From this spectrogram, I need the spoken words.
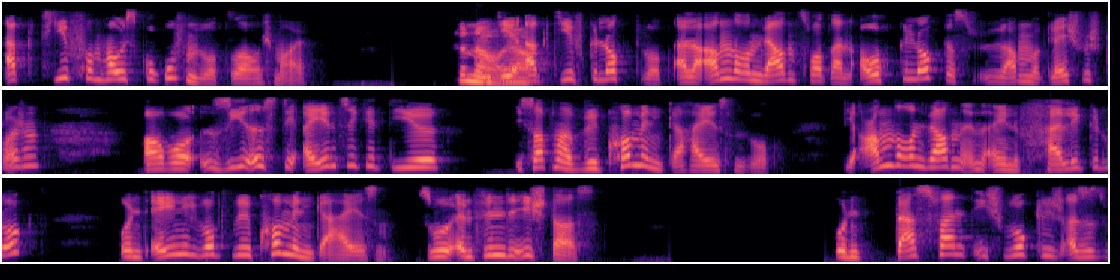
aktiv vom Haus gerufen wird, sag ich mal. Genau, und die ja. aktiv gelockt wird. Alle anderen werden zwar dann auch gelockt, das werden wir gleich besprechen, aber sie ist die einzige, die, ich sag mal, willkommen geheißen wird. Die anderen werden in eine Falle gelockt und Annie wird willkommen geheißen. So empfinde ich das. Und das fand ich wirklich, also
